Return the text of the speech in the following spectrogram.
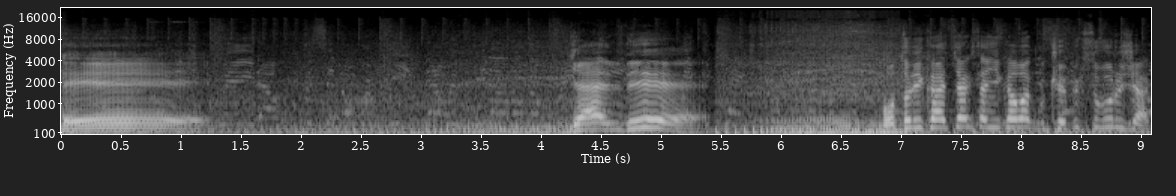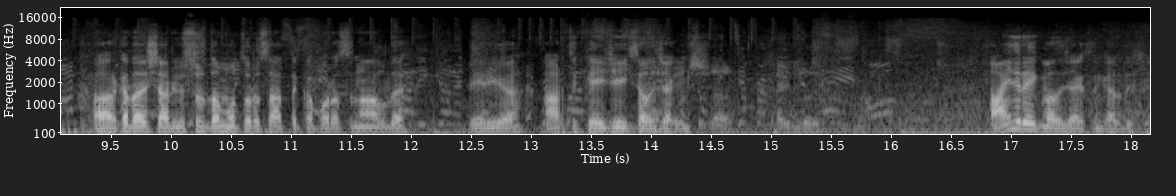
Eee. Geldi. Motoru yıkatacaksan yıka bak bu köpük su vuracak. Arkadaşlar Yusuf da motoru sattı kaporasını aldı. Veriyor. Artık PCX alacakmış. Aynı renk mi alacaksın kardeşim?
